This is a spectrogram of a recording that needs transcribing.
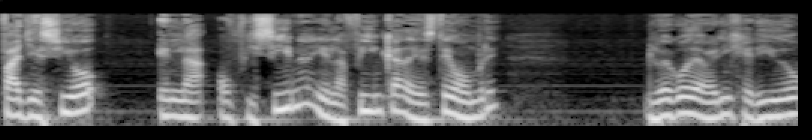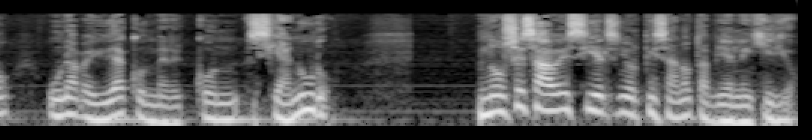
falleció en la oficina y en la finca de este hombre, luego de haber ingerido una bebida con, con cianuro. No se sabe si el señor Pisano también le ingirió.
